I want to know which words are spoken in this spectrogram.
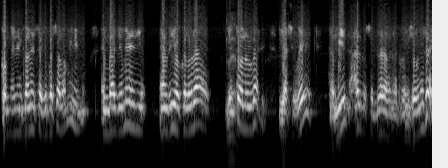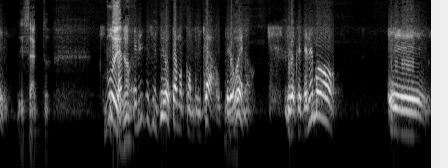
Con el Inconesa que pasó lo mismo, en Valle Medio, en Río Colorado, y claro. en todos los lugares. Y a su vez, también algo sembraron en la provincia de Buenos Aires. Exacto. Bueno. Estamos, en ese sentido estamos complicados, pero bueno, lo que tenemos eh,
